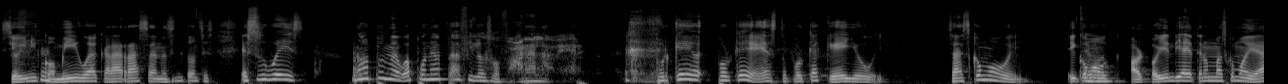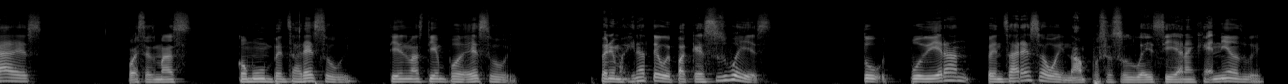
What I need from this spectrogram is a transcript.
Si hoy ni comí, güey, acá la raza. En ese entonces. Esos güeyes. No, pues me voy a poner a filosofar a la ver. ¿Por qué, ¿Por qué esto? ¿Por qué aquello, güey? ¿Sabes cómo, güey? Y como hoy en día ya tenemos más comodidades, pues es más común pensar eso, güey. Tienes más tiempo de eso, güey. Pero imagínate, güey, para que esos güeyes tu- pudieran pensar eso, güey. No, pues esos güeyes sí eran genios, güey.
